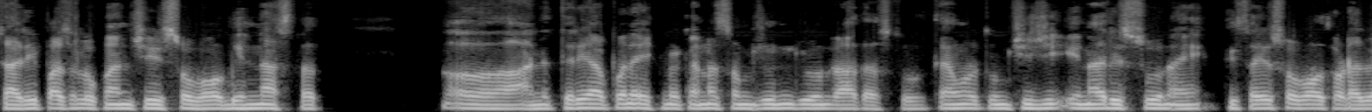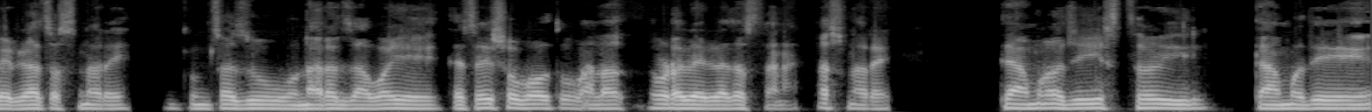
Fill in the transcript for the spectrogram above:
चारही पाच लोकांचे स्वभाव भिन्न असतात. आणि तरी आपण एकमेकांना समजून घेऊन राहत असतो. त्यामुळे तुमची जी येणारी सून आहे तिचाही स्वभाव थोडा वेगळाच असणार आहे. तुमचा जो होणारा जावई आहे त्याचाही स्वभाव तुम्हाला थोडा वेगळाच असताना असणार आहे. त्यामुळे जे स्थळ येईल त्यामध्ये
